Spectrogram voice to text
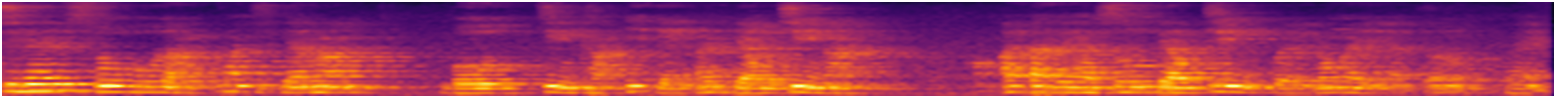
即个师傅人看一点仔无正确，一定爱调整啊。啊，逐个师傅调整过，拢会也做嘿。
